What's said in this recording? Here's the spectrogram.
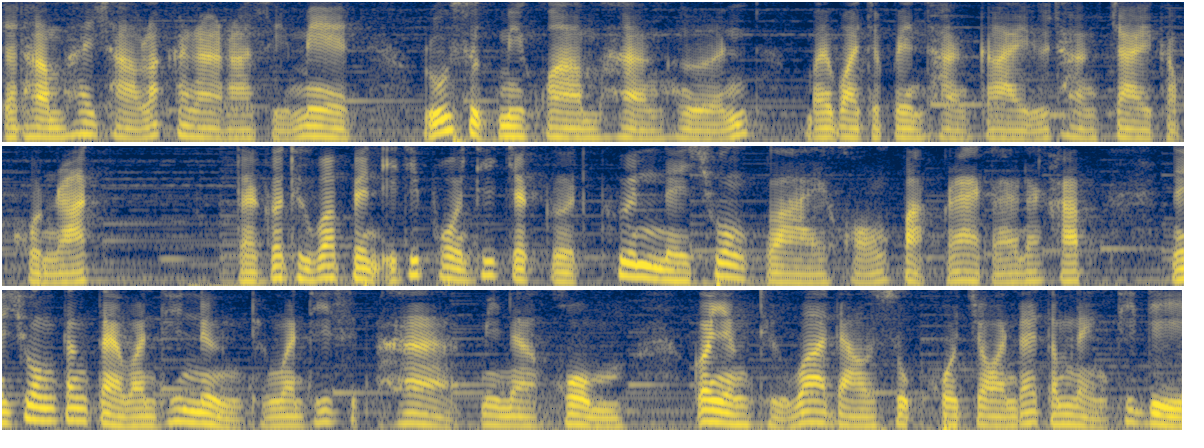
จะทำให้ชาวลัคนาราศีเมษรู้สึกมีความห่างเหิน ไม่ว่าจะเป็นทางกายหรือทางใจกับคนรัก แต่ก็ถือว่าเป็นอิทธิพลที่จะเกิดขึ้นในช่วงปลายของปักแรกแล้วนะครับ ในช่วงตั้งแต่วันที่ 1 ถึงวันที่ 15 มีนาคม ก็ยังถือว่าดาวศุกร์โคจรได้ตำแหน่งที่ดี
